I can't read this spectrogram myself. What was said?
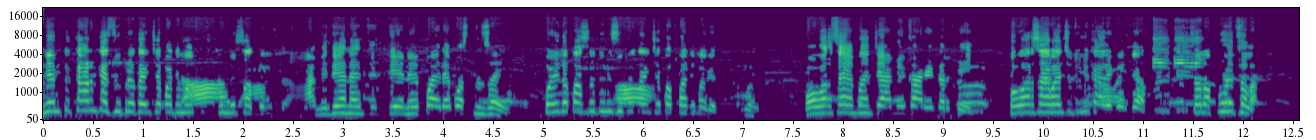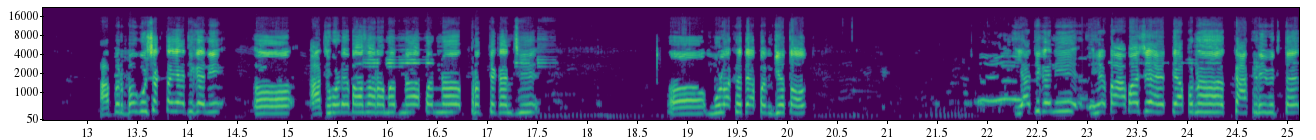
नेमकं कारण काय सुप्रियाताईंच्या पाठीमागे आम्ही देणं देणं पहिल्यापासूनच आहे. पहिल्यापासून तुम्ही सुप्रियाताईंच्या पाठीमागे आहेत. पवार साहेबांचे आम्ही कार्यकर्ते. पवार साहेबांचे तुम्ही कार्यकर्ते आहात. चला पुढे चला. आपण बघू शकता या ठिकाणी अं, आठवडे बाजारामधनं आपण अं, प्रत्येकांची अं, मुलाखत आपण घेत आहोत. या ठिकाणी हे बाबा जे आहेत ते आपण अं, काकडी विकतायत.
